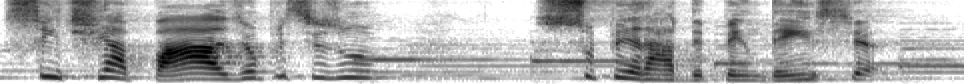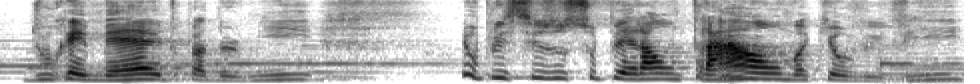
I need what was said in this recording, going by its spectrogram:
sentir a paz. Eu preciso superar a dependência de um remédio para dormir. Eu preciso superar um trauma que eu vivi.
